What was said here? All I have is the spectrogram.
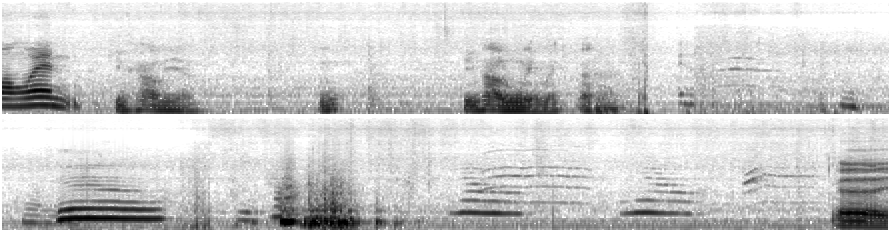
มองแว่น กินข้าวเรียงหึกินข้าวลุงเน่งไหมอะ เอ้ย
